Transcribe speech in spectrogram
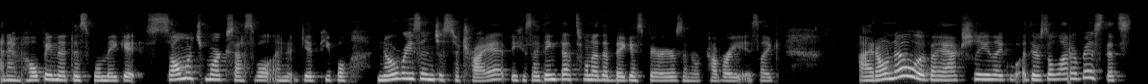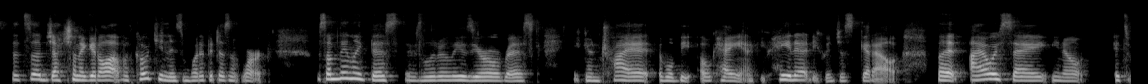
And I'm hoping that this will make it so much more accessible and give people no reason just to try it because I think that's one of the biggest barriers in recovery is like, I don't know if I actually like there's a lot of risk. That's that's the objection I get a lot with coaching is what if it doesn't work? Something like this, there's literally zero risk. You can try it, it will be okay. And if you hate it, you can just get out. But I always say, you know, it's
